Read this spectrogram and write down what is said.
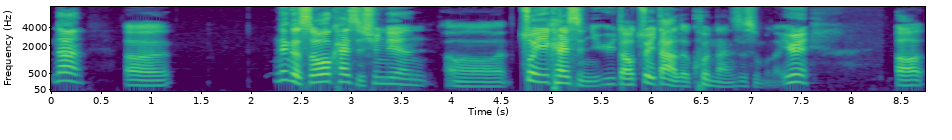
那呃。那个时候开始训练，呃，最一开始你遇到最大的困难是什么呢？因为，呃，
